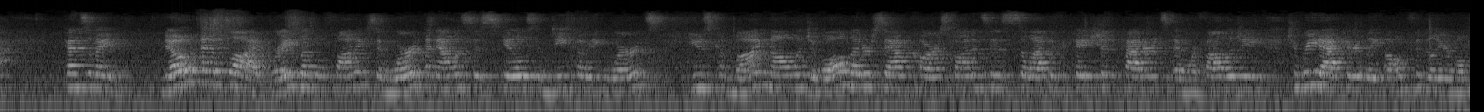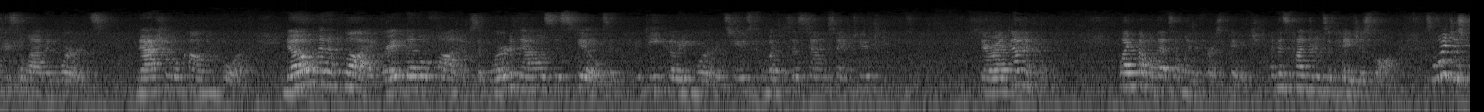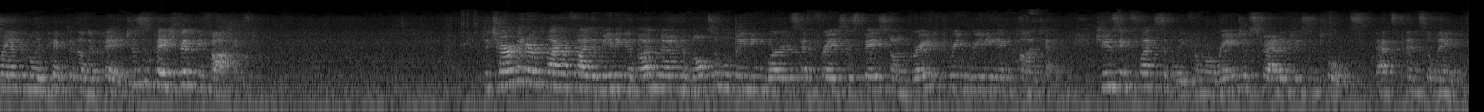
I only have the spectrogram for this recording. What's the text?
Pennsylvania. Know and apply grade level phonics and word analysis skills in decoding words. Use combined knowledge of all letter sound correspondences, syllabification, patterns, and morphology to read accurately unfamiliar multisyllabic words. National Common Core. Know and apply grade level phonics and word analysis skills in decoding words. Use, does this sound the same to you? They're identical. Well, I thought, well, that's only the first page, and it's hundreds of pages long. So I just randomly picked another page. This is page 55. Determine or clarify the meaning of unknown and multiple meaning words and phrases based on grade three reading and content, choosing flexibly from a range of strategies and tools. That's Pennsylvania's.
